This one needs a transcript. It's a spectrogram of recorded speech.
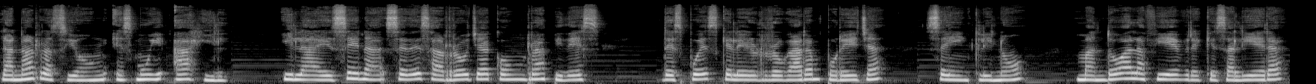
La narración es muy ágil y la escena se desarrolla con rapidez. Después que le rogaran por ella, se inclinó, mandó a la fiebre que saliera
